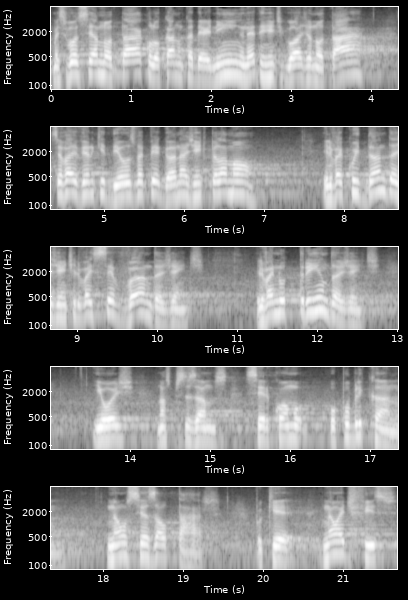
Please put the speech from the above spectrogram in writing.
Mas se você anotar, colocar num caderninho, né? Tem gente que gosta de anotar, você vai vendo que Deus vai pegando a gente pela mão. Ele vai cuidando da gente, ele vai cevando a gente. Ele vai nutrindo a gente. E hoje nós precisamos ser como o publicano, não se exaltar, porque não é difícil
